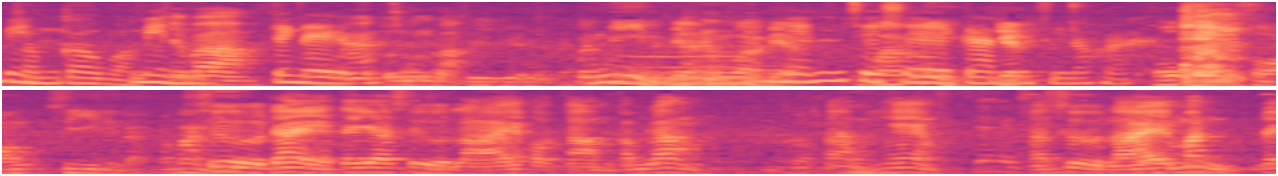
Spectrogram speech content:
เม่นจำเก่าบ่เม่นใช่ป่ะจังใดมีล่ะตัวหนึงบ่ะมันมีเนี่ยว่าเนี่ยเม่นแชร์ๆกันเจ็ดสิเนาะค่ะหกสองสี่นี่แหละประมาณซื้อได้แต่อย่าซื้อหลายเอาตามกำลังตามแห้งถ้าซื้อหลายมันได้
